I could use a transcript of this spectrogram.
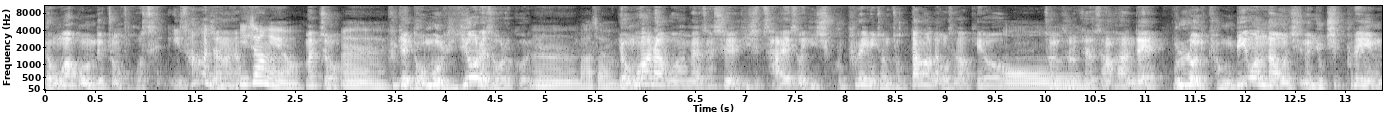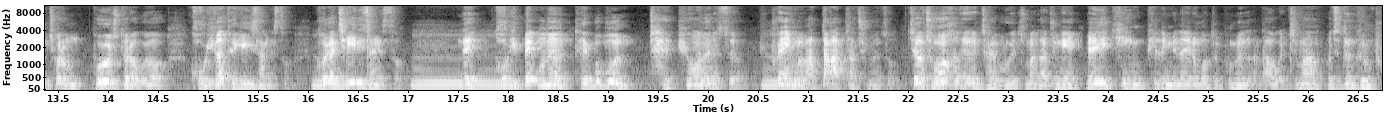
영화 보는데 좀 어색- 이상하잖아요. 이상해요. 맞죠? 예. 그게 너무 리얼해서 그렇거든요. 음 맞아요. 영화라고 하면 사실 24에서 29프레임이 전 적당하다고 생각해요. 어. 저는 그렇게 생각하는데 물론 경비원 나온 씬은 60프레임처럼 보여지더라고요. 거기가 되게 이상했어. 거기가 음. 제일 이상했어. 음. 근데 거기 빼고는 대부분 잘 표현을 했어요. 음. 프레임을 왔다 갔다 주면서. 제가 정확하게는 잘 모르겠지만 나중에 메이킹 필름이나 이런 것들 보면 나오겠지만 어쨌든 그런 프-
